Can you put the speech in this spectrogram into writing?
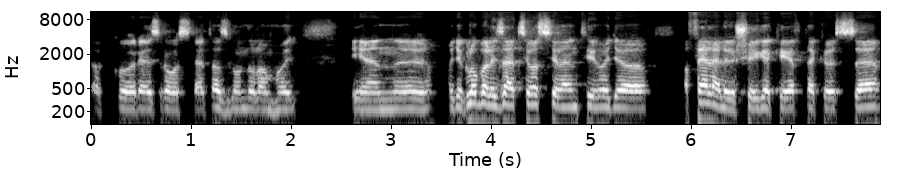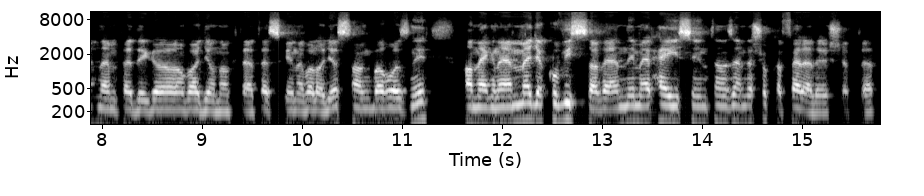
akkor ez rossz. Tehát azt gondolom, hogy, ilyen, hogy a globalizáció azt jelenti, hogy a, a felelősségek értek össze, nem pedig a vagyonok, tehát ezt kéne valahogy összhangba hozni. Ha meg nem megy, akkor visszavenni, mert helyi szinten az ember sokkal felelősebb. Tehát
